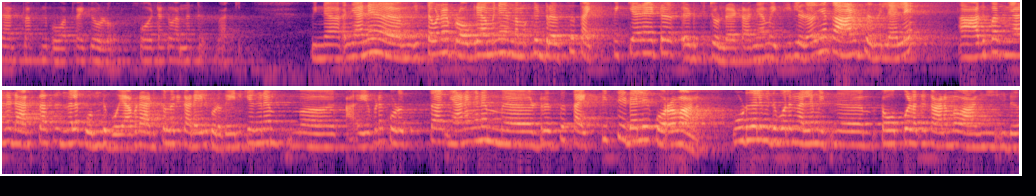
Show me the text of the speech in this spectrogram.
ഡാൻസ് ക്ലാസ്സിന് പോകും അത്രയൊക്കെ ഉള്ളൂ. പോയിട്ടൊക്കെ വന്നിട്ട് ബാക്കി. പിന്നെ ഞാൻ ഇത്തവണ പ്രോഗ്രാമിന് നമുക്ക് ഡ്രസ്സ് തയ്പ്പിക്കാനായിട്ട് എടുത്തിട്ടുണ്ട് കേട്ടോ. ഞാൻ മെറ്റീരിയൽ ഇടും. അത് ഞാൻ കാണിച്ചു തന്നില്ല അല്ലേ? അതിപ്പോൾ ഞാൻ ഡാൻസ് ക്ലാസ്സിൽ ഇന്നലെ കൊണ്ടുപോയി. അവിടെ അടുത്തുള്ളൊരു കടയിൽ കൊടുക്കുക. എനിക്കങ്ങനെ എവിടെ കൊടുത്താൽ ഞാനങ്ങനെ ഡ്രസ്സ് തയ്പ്പിച്ചിടൽ കുറവാണ്. കൂടുതലും ഇതുപോലെ നല്ല ടോപ്പുകളൊക്കെ കാണുമ്പോൾ വാങ്ങി ഇടുക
